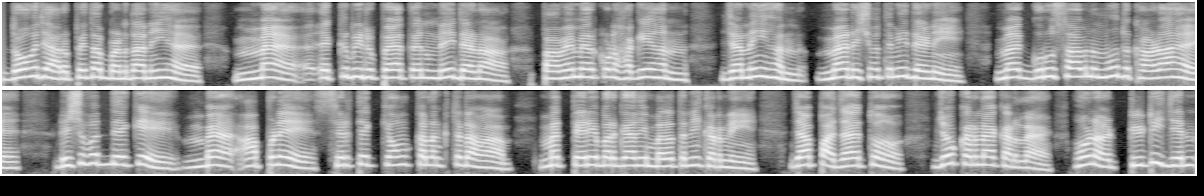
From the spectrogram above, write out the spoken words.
2000 ਰੁਪਏ ਤਾਂ ਬਣਦਾ ਨਹੀਂ ਹੈ। ਮੈਂ ਇੱਕ ਵੀ ਰੁਪਇਆ ਤੈਨੂੰ ਨਹੀਂ ਦੇਣਾ, ਭਾਵੇਂ ਮੇਰੇ ਕੋਲ ਹੈਗੇ ਹਨ ਜਾਂ ਨਹੀਂ ਹਨ, ਮੈਂ ਰਿਸ਼ਵਤ ਨਹੀਂ ਦੇਣੀ। ਮੈਂ ਗੁਰੂ ਸਾਹਿਬ ਨੂੰ ਮੂੰਹ ਦਿਖਾਉਣਾ ਹੈ। ਰਿਸ਼ਵਤ ਦੇ ਕੇ ਮੈਂ ਆਪਣੇ ਸਿਰ ਤੇ ਕਿਉਂ ਕਲੰਕ ਚੜਾਵਾਂ? ਮੈਂ ਤੇਰੇ ਵਰਗਿਆਂ ਦੀ ਮਦਦ ਨਹੀਂ ਕਰਨੀ। ਜਾਂ ਭਾਜਾ ਇੱਥੋਂ, ਜੋ ਕਰਨਾ ਹੈ ਕਰ ਲੈ। ਹੁਣ ਟੀਟੀ ਜਿਨ,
